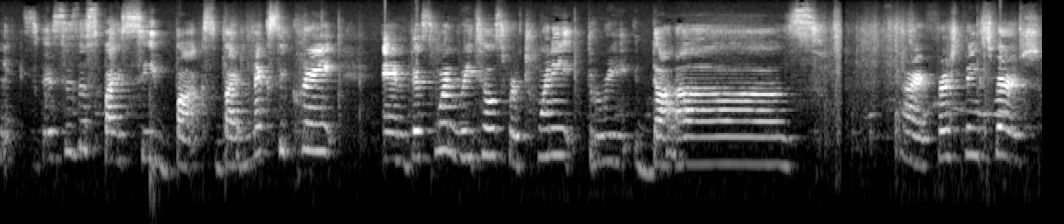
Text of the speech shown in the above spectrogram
Let's. This is the spicy box by Mexicrate. And this one retails for $23. Alright, first things first.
